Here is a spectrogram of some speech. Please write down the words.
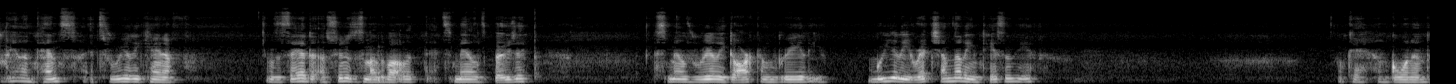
it's real intense. It's really kind of, as I said, as soon as I smell the bottle, it, it smells boozy. It smells really dark and really, really rich. I'm not even tasting it. Okay, I'm going in.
